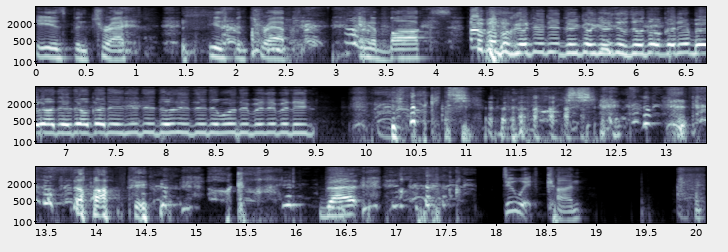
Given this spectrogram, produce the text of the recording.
he has been trapped. He has been trapped in a box. Fucking shit. Holy shit. Stop, dude. Oh god. That Do it, cunt.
